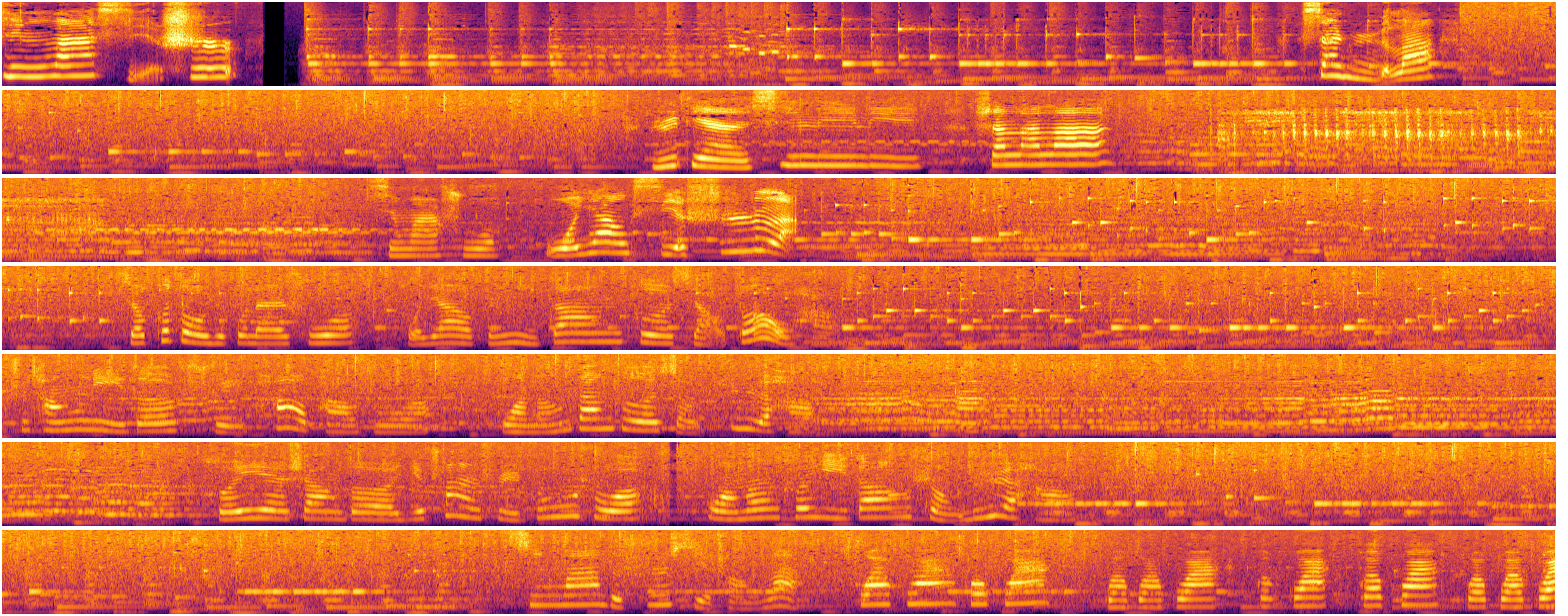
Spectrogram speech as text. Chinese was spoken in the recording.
青蛙写诗。下雨啦，雨点淅沥沥，沙啦啦。青蛙说：“我要写诗了。”小蝌蚪游过来说：“我要给你当个小逗号。”池塘里的水泡泡说：“我能当个小句号。”上的一串水珠说：“我们可以当省略号。”青蛙的诗写成了，呱呱呱呱，呱呱呱，呱呱呱呱呱呱呱。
